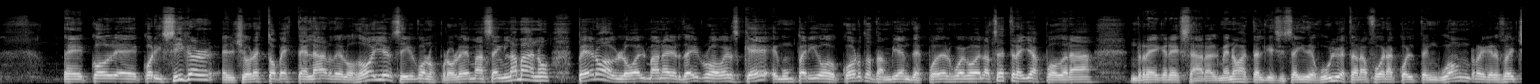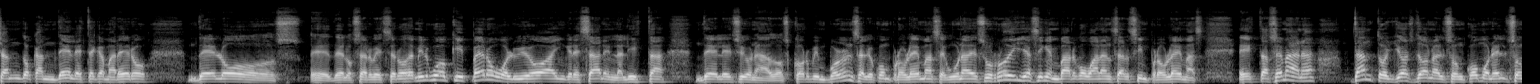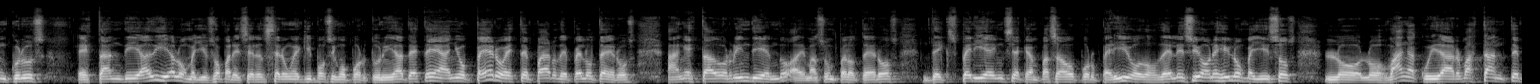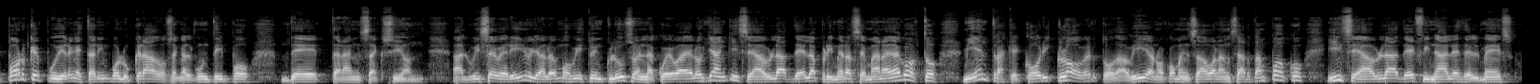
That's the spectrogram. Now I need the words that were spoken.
Eh, eh, Corey Seager, el shortstop estelar de los Dodgers, sigue con los problemas en la mano, pero habló el manager Dave Roberts que en un periodo corto también, después del Juego de las Estrellas, podrá regresar. Al menos hasta el 16 de julio estará fuera Colton Wong, regresó echando candela este camarero de los, eh, de los cerveceros de Milwaukee, pero volvió a ingresar en la lista de lesionados. Corbin Burns salió con problemas en una de sus rodillas, sin embargo va a lanzar sin problemas esta semana. Tanto Josh Donaldson como Nelson Cruz están día a día. Los mellizos parecen ser un equipo sin oportunidad este año, pero este par de peloteros han estado rindiendo. Además, son peloteros de experiencia que han pasado por periodos de lesiones y los mellizos los van a cuidar bastante porque pudieran estar involucrados en algún tipo de transacción. A Luis Severino ya lo hemos visto incluso en la cueva de los Yankees. Se habla de la primera semana de agosto, mientras que Corey Clover todavía no ha comenzado a lanzar tampoco y se habla de finales del mes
